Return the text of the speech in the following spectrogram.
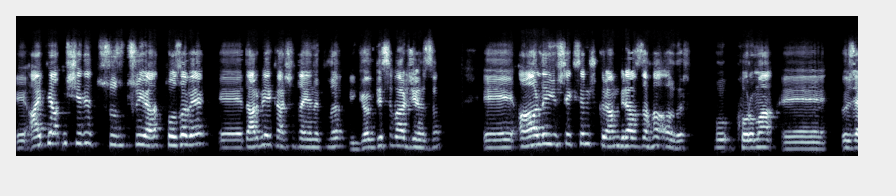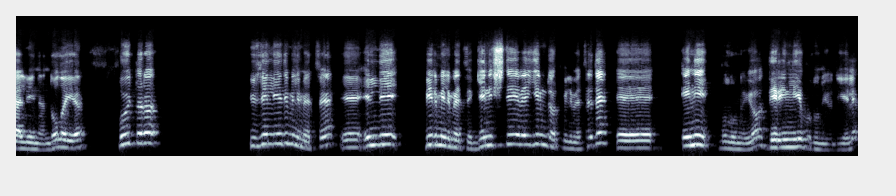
E, IP67 su, suya, toza ve e, darbeye karşı dayanıklı bir gövdesi var cihazın. E, ağırlığı 183 gram biraz daha ağır bu koruma e, özelliğinden dolayı. Boyutları 157 milimetre, e, 51 milimetre genişliği ve 24 milimetrede eni bulunuyor, derinliği bulunuyor diyelim.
